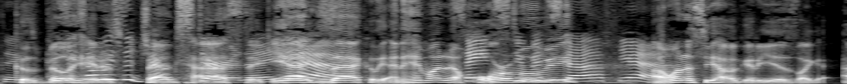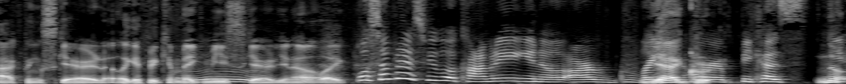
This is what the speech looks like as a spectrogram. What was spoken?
because Bill always Hader's fantastic. that- yeah, yeah. exactly. And him on a Saying horror movie. stuff, yeah. I want to see how good he is, like acting scared. Like if he can make me scared, you know, like. Well, sometimes people at comedy, you know, are great Yeah, gr- because No. you-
